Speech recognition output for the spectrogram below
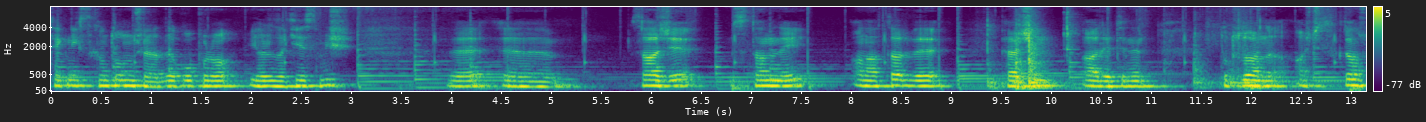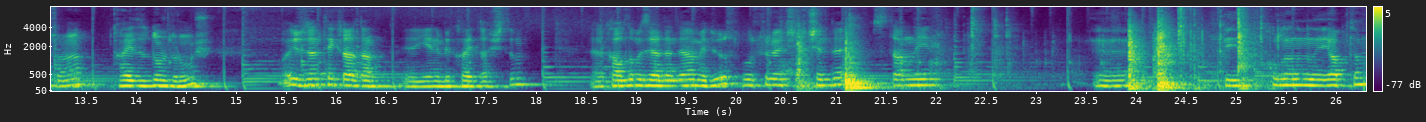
teknik sıkıntı olmuş herhalde. GoPro yarıda kesmiş ve e, sadece Stanley anahtar ve perçin aletinin kutularını açtıktan sonra kaydı durdurmuş. O yüzden tekrardan e, yeni bir kayıt açtım. E, kaldığımız yerden devam ediyoruz. Bu süreç içinde Stanley'in e, bir kullanımını yaptım.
